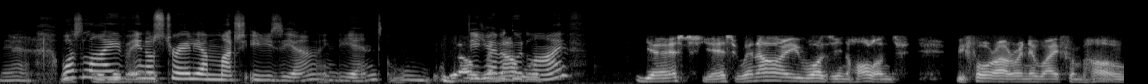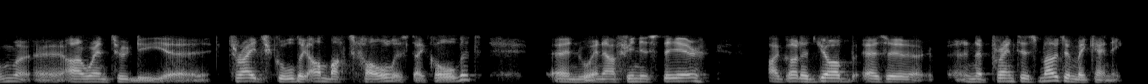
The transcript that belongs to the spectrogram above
Yeah. Was life in Australia much easier in the end? Well, Did you have a good was- life? Yes, yes. When I was in Holland, before I ran away from home, uh, I went to the uh, trade school, the Ambachtschool, as they called it. And when I finished there, I got a job as a an apprentice motor mechanic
